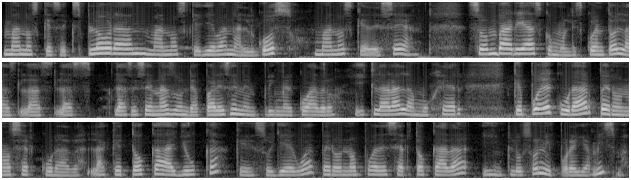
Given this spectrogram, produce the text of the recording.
manos que se exploran, manos que llevan al gozo, manos que desean. Son varias, como les cuento, las, las, las, las escenas donde aparecen en primer cuadro y Clara la mujer que puede curar pero no ser curada, la que toca a Yuka, que es su yegua, pero no puede ser tocada incluso ni por ella misma.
